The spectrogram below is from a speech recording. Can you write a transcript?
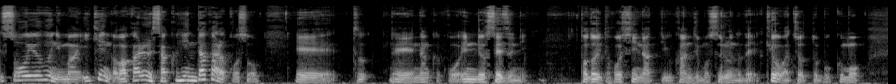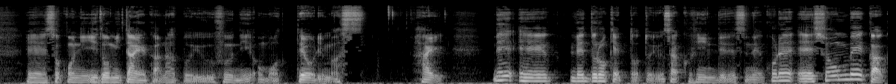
そういうふうに、まあ、意見が分かれる作品だからこそ、えー、と、えー、なんかこう遠慮せずに届いてほしいなっていう感じもするので、今日はちょっと僕も、えー、そこに挑みたいかなというふうに思っております。はい。で、えー、レッドロケットという作品でですね、これ、えー、ショーン・ベイカー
